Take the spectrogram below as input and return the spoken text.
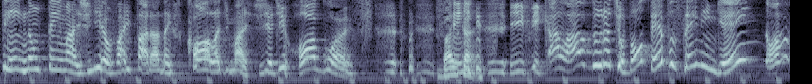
tem, não tem magia vai parar na escola de magia de Hogwarts sem, e ficar lá durante um bom tempo sem ninguém. Ó.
